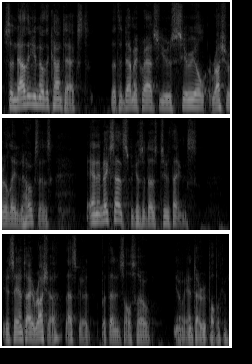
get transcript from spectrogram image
So now that you know the context, that the Democrats use serial Russia-related hoaxes, and it makes sense because it does two things. It's anti-Russia, that's good, but then it's also, you know, anti-Republican.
